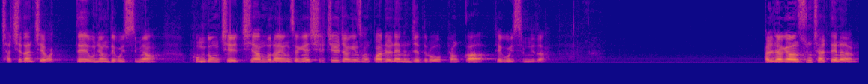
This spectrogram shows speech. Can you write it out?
자치단체 확대 운영되고 있으며 공동체 치안 문화 형성에 실질적인 성과를 내는 제도로 평가되고 있습니다. 반려견 순찰 때는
